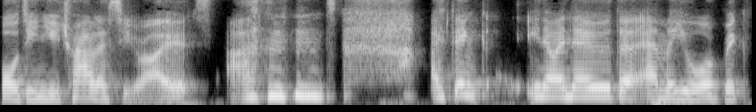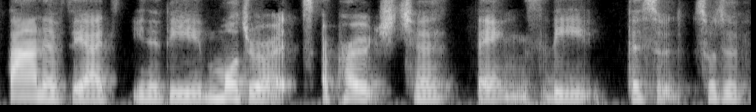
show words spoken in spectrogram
body neutrality, right? And I think you know, I know that Emma, you're a big fan of the you know the moderate approach to things, the the sort sort of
